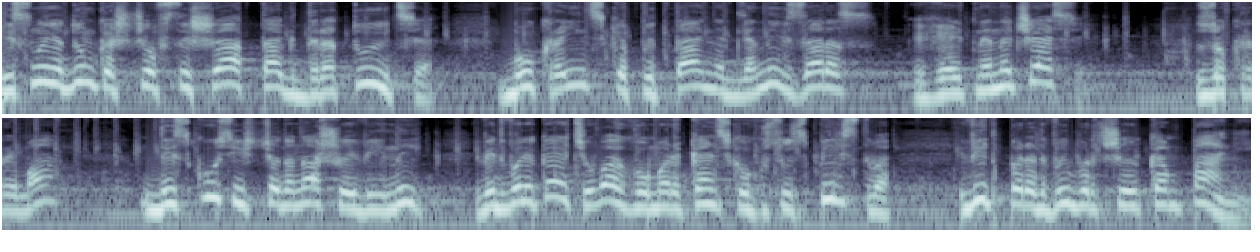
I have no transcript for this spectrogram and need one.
Існує думка, що в США так дратуються, бо українське питання для них зараз геть не на часі. Зокрема, дискусії щодо нашої війни відволікають увагу американського суспільства від передвиборчої кампанії,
